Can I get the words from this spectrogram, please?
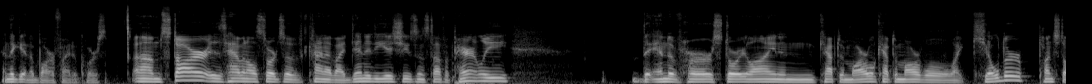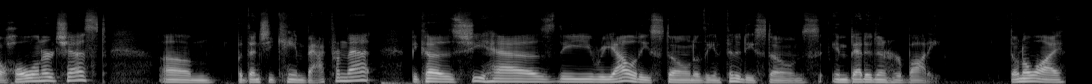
And they get in a bar fight, of course. Um, Star is having all sorts of kind of identity issues and stuff. Apparently, the end of her storyline in Captain Marvel, Captain Marvel like killed her, punched a hole in her chest. Um, but then she came back from that because she has the reality stone of the Infinity Stones embedded in her body. Don't know why.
